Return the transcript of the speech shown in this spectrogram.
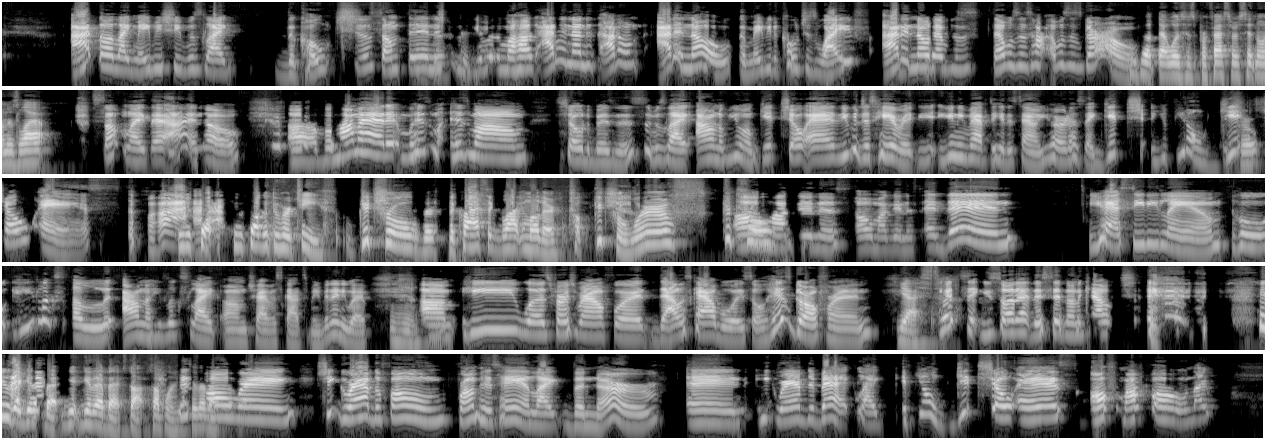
i thought like maybe she was like the coach or something and she was giving him a hug i didn't under, i don't i didn't know so maybe the coach's wife i didn't know that was that was his that was his girl You thought that was his professor sitting on his lap? something like that. I didn't know. Uh, but Mama had it. His his mom showed the business. It was like I don't know if you don't get your ass. You could just hear it. You, you didn't even have to hear the sound. You heard her say, "Get your, if you don't get True. your ass." She was, talk, she was talking through her teeth. Get your the, the classic black mother. Talk- Get your ass. Oh my goodness. Oh my goodness. And then you had CeeDee Lamb, who he looks a li- I don't know. He looks like um Travis Scott to me. But anyway, Mhm. um, he was first round for Dallas Cowboys. So his girlfriend. Yes. You saw that? They're sitting on the couch. He was like, "Get that back. Get, get that back. Stop. Stop playing. his Get that back." phone rang. She grabbed the phone from his hand, like the nerve, and he grabbed it back. Like, if you don't get your ass off my phone, like,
